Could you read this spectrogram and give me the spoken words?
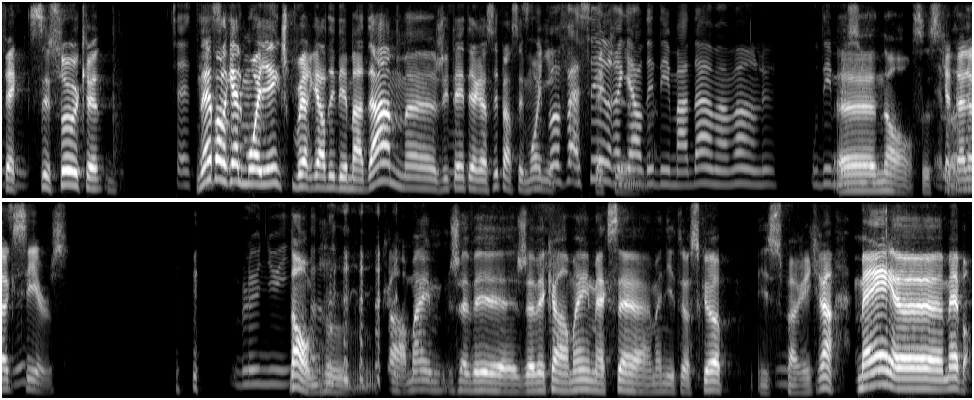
Fait que Mhm. c'est sûr que C'est- N'importe c'est- quel moyen que je pouvais regarder des madames, euh, j'étais Mm. intéressé par ces C'est moyens. pas facile de que, regarder des madames avant, là. Ou des messieurs. Euh, non, c'est C'est ça. Catalogue. Sears. Bleu nuit. Non, Ah. quand même, j'avais, j'avais quand même accès à un magnétoscope et super Mm. écran. Mais, euh, mais bon.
